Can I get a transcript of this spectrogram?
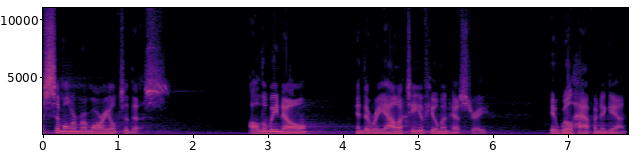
a similar memorial to this. Although we know, in the reality of human history, it will happen again.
